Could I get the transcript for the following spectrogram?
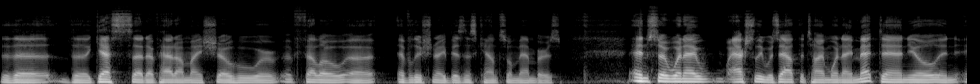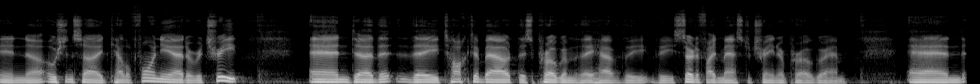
the the guests that I've had on my show who were fellow uh, Evolutionary Business Council members. And so when I actually was out the time when I met Daniel in in uh, Oceanside, California, at a retreat, and uh, th- they talked about this program that they have the the Certified Master Trainer program. And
